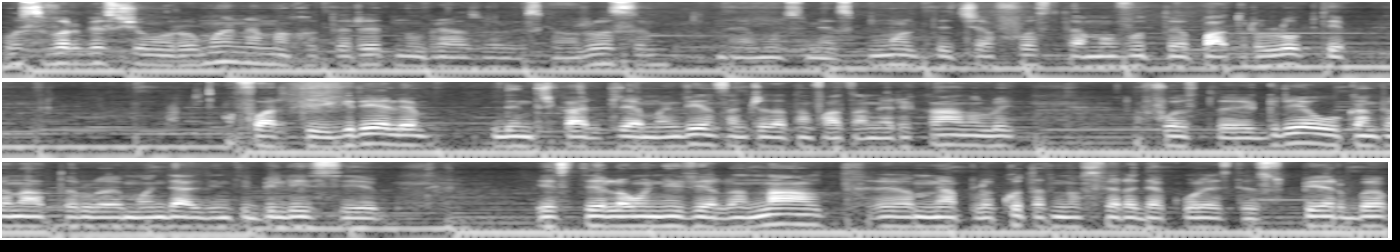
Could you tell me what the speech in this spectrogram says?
O să vorbesc și eu în română, m-am hotărât, nu vreau să vorbesc în rusă. Mulțumesc mult. Deci a fost, am avut patru lupte foarte grele, dintre care trei am învins, am cedat în fața americanului. A fost greu, campionatul mondial din Tbilisi este la un nivel înalt, mi-a plăcut atmosfera de acolo, este superbă.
